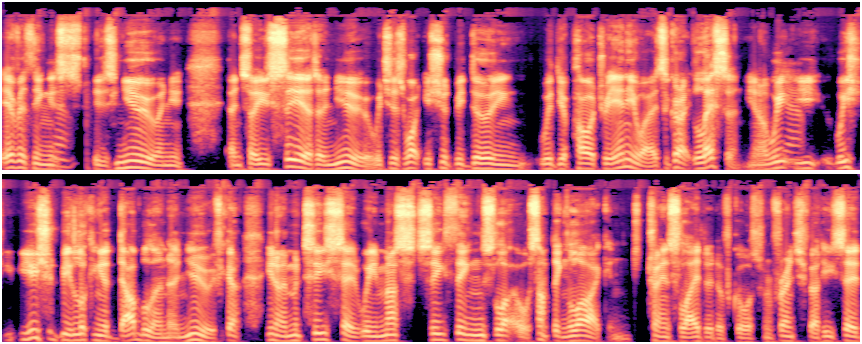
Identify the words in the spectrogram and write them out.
everything is is new, and you, and so you see it anew, which is what you should be doing with your poetry anyway. It's a great lesson. You know, we Yeah. you, we you should be looking at Dublin anew. If you go, you know, Matisse said we must see things like or something like, and translated, of course, from French. But he said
